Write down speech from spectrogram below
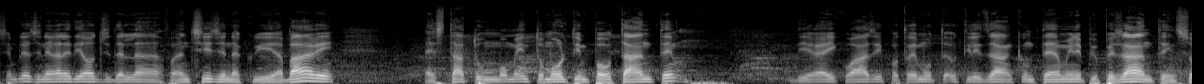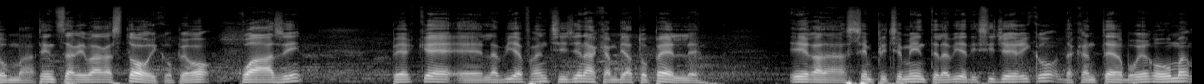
L'Assemblea Generale di oggi della Francigena qui a Bari è stato un momento molto importante, direi quasi potremmo utilizzare anche un termine più pesante, insomma, senza arrivare a storico, però quasi, perché eh, la via Francigena ha cambiato pelle. Era semplicemente la via di Sigerico da Canterbury a Roma,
